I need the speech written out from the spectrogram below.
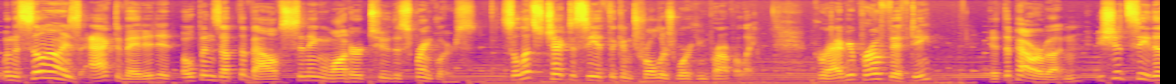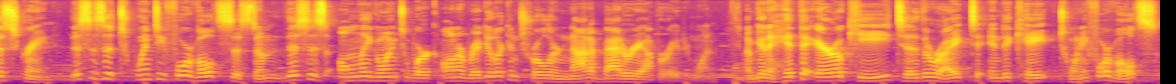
When the solenoid is activated, it opens up the valve, sending water to the sprinklers. So let's check to see if the controller's working properly. Grab your Pro 50, hit the power button. You should see this screen. This is a 24 volt system. This is only going to work on a regular controller, not a battery operated one. I'm gonna hit the arrow key to the right to indicate 24 volts.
